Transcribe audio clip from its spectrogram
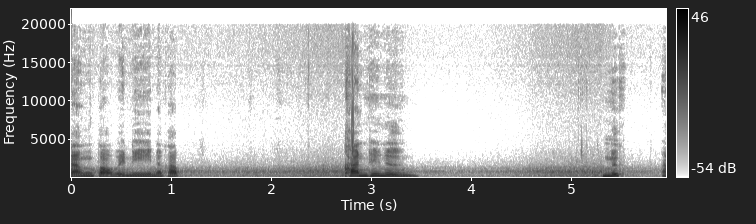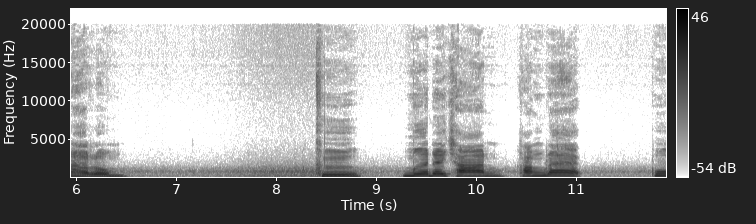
ดังต่อไปนี้นะครับ ขั้นที่หนึ่งนึก อารมณ์ คือเมื่อได้ฌานครั้งแรก ผู้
